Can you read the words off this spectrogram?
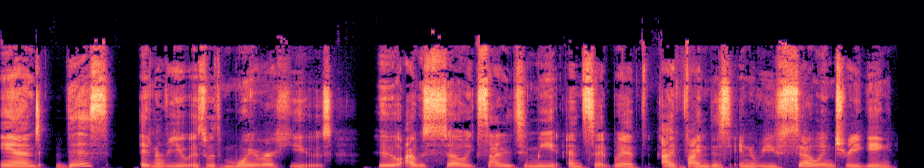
And this interview is with Moira Hughes, who I was so excited to meet and sit with. I find this interview so intriguing.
